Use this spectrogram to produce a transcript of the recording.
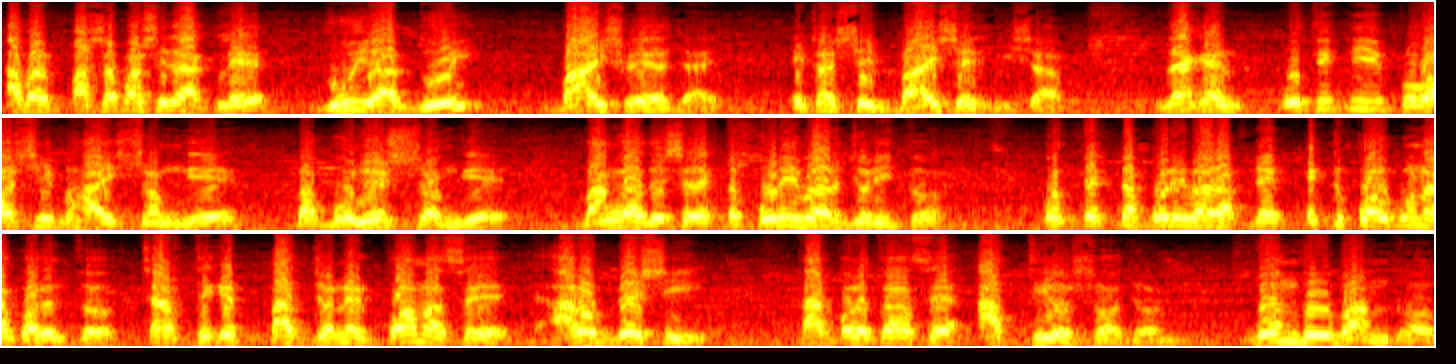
আবার পাশাপাশি রাখলে দুই আর দুই বাইশ হয়ে যায়। এটা সেই বাইশের হিসাব। দেখেন প্রতিটি প্রবাসী ভাইয়ের সঙ্গে বা বোনের সঙ্গে বাংলাদেশের একটা পরিবার জড়িত। প্রত্যেকটা পরিবার আপনি একটু কল্পনা করেন তো, চার থেকে পাঁচ জনের কম আছে, আরও বেশি। তারপরে তো আছে আত্মীয় স্বজন, বন্ধু বান্ধব।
